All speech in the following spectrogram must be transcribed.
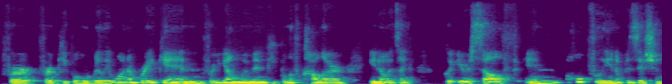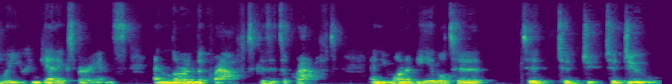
for for people who really want to break in, for young women, people of color, you know, it's like put yourself in hopefully in a position where you can get experience and learn the craft because it's a craft and you want to be able to to to do, to do.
